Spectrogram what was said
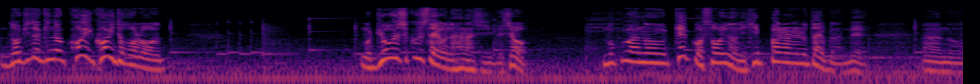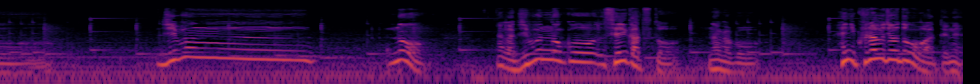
ドキドキの濃い濃いところを、もう凝縮したような話でしょう。僕はあの、結構そういうのに引っ張られるタイプなんで、あの、自分の、なんか自分のこう、生活と、なんかこう、変に比べちゃうとこがあってね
